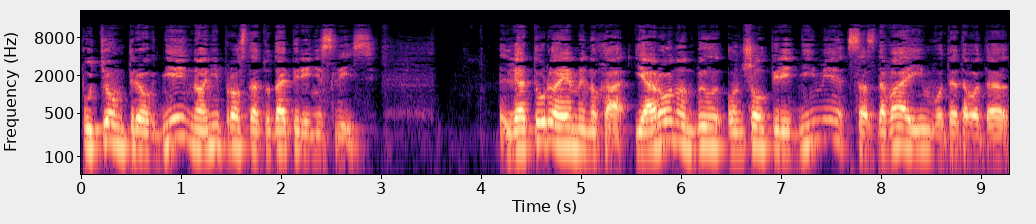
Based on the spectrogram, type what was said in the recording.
путем трех дней, но они просто туда перенеслись. Лятура Минуха. И Арон, он, был, он шел перед ними, создавая им вот это вот э,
